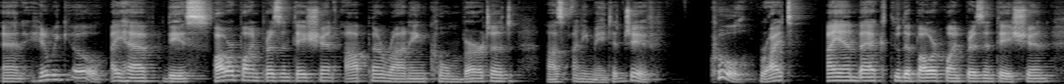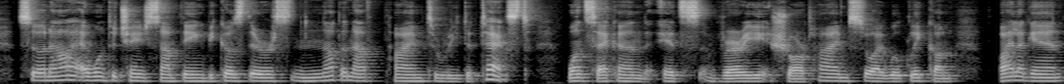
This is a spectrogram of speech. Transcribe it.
And here we go. I have this PowerPoint presentation up and running converted as animated GIF. Cool, right? I am back to the PowerPoint presentation. So now I want to change something because there's not enough time to read the text. One second, it's very short time. So I will click on File again,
